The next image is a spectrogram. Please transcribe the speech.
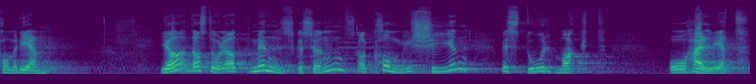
kommer igjen? Ja, da står det at menneskesønnen skal komme i skyen ved stor makt og herlighet.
